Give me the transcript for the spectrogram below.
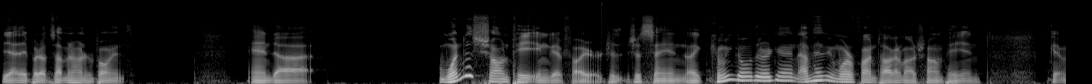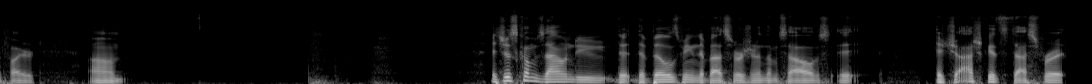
Yeah, they put up 700 points. And uh when does Sean Payton get fired? Just just saying, like, can we go there again? I'm having more fun talking about Sean Payton getting fired. Um It just comes down to the the Bills being the best version of themselves. It if Josh gets desperate,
